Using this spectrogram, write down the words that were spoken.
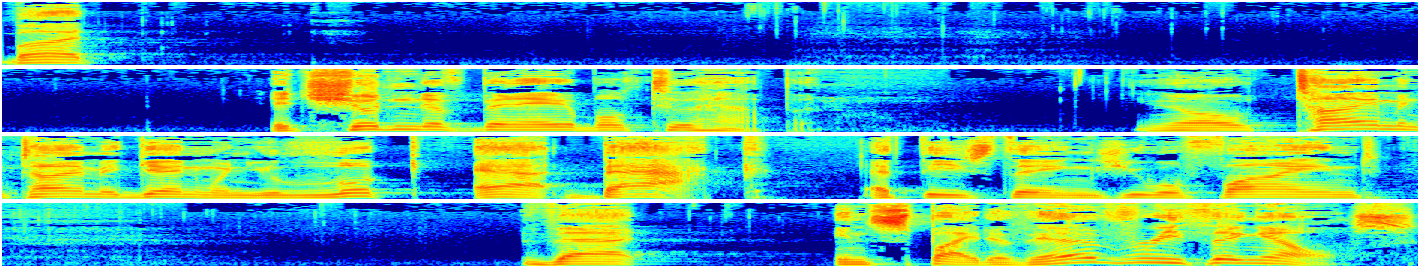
But It shouldn't have been able to happen. You know, time and time again, when you look at back at these things, you will find that in spite of everything else,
